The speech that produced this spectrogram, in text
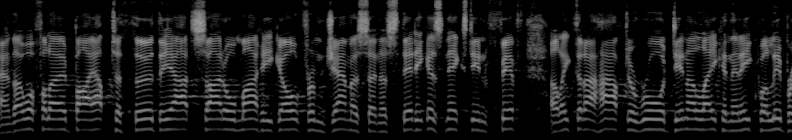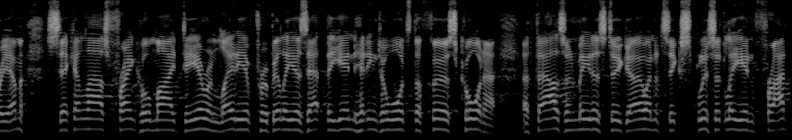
And they were followed by up to third, the outside Almighty Gold from Jamison. Aesthetic is next in fifth. A length and a half to Raw, Dinner Lake, and then Equilibrium. Second last, Frankel, oh, my dear, and Lady of Krabilly is at the end, heading towards the first corner. A thousand metres to go, and it's explicitly in front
